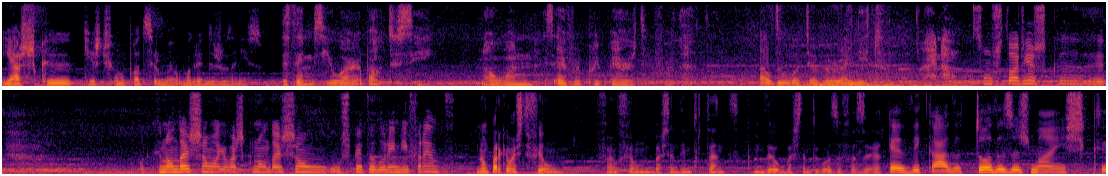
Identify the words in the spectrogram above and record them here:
e acho que, que este filme pode ser uma, uma grande ajuda nisso. The things you are about to see, no one is ever prepared for that. I'll do whatever I need to. I know. São histórias que que não deixam, eu acho que não deixam o espectador indiferente. Não percam este filme. Foi um filme bastante importante que me deu bastante gozo a fazer. É dedicado a todas as mães que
